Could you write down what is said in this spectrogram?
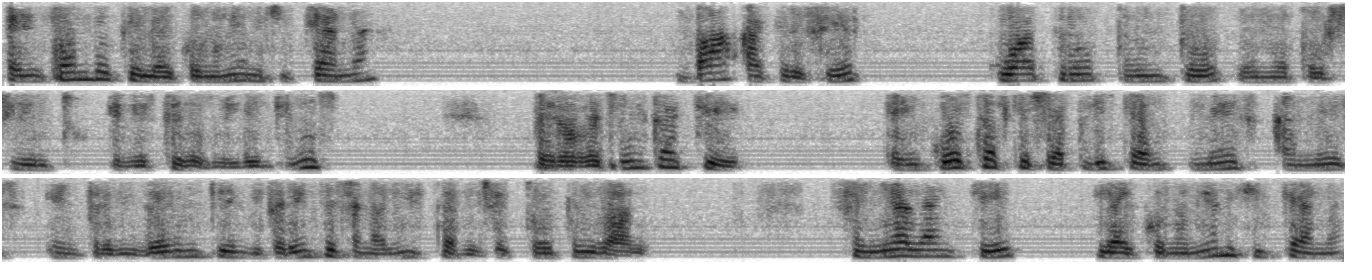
pensando que la economía mexicana va a crecer 4.1% en este 2022. Pero resulta que encuestas que se aplican mes a mes entre diferentes analistas del sector privado señalan que la economía mexicana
